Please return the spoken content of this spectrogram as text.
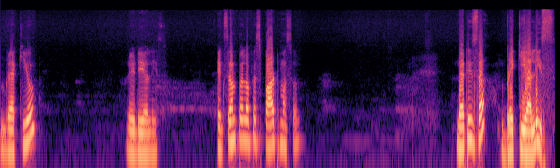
Brachioradialis. Example of a SPURT muscle. That is the brachialis.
